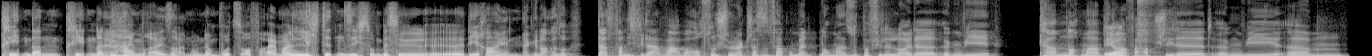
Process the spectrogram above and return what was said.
treten dann, treten dann ja. die Heimreise an. Und dann wurde es auf einmal, lichteten sich so ein bisschen äh, die Reihen. Ja, genau, also das fand ich wieder, war aber auch so ein schöner Klassenfahrtmoment nochmal. Super viele Leute irgendwie kamen nochmal, haben sich ja. mal verabschiedet, irgendwie. Ähm,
